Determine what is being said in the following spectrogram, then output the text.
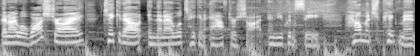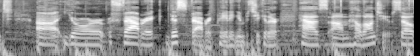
Then I will wash dry, take it out, and then I will take an after shot. And you can see how much pigment uh, your fabric, this fabric painting in particular, has um, held onto. So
